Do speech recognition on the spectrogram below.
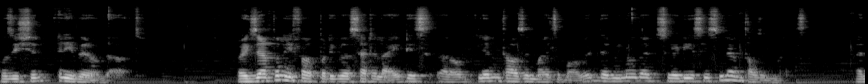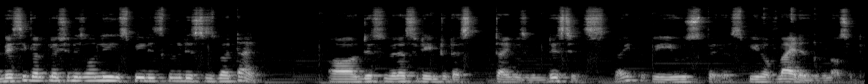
position anywhere on the Earth. For example, if a particular satellite is around 11,000 miles above it, then we know that its radius is 11,000 miles. And basic calculation is only speed is equal to distance by time, or this velocity into time is equal to distance, right? We use speed of light as the velocity.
